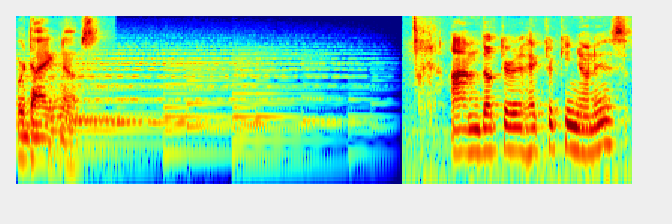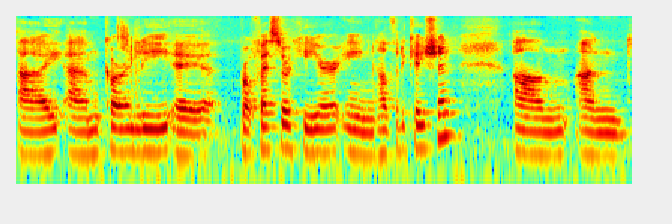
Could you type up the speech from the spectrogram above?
were diagnosed. I'm Dr. Hector Quiñones. I am currently a professor here in health education um, and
